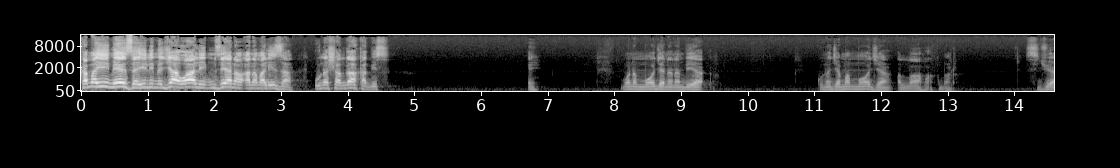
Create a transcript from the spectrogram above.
kama hii meza ili imejaa wali mzee anamaliza. Unashangaa kabisa. Eh. bwana mmoja ananaambia kuna jamaa mmoja allahu akbar. Sijui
